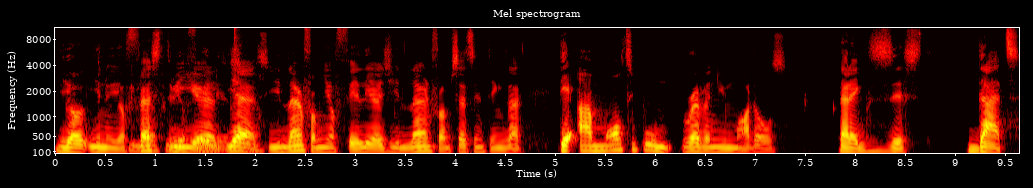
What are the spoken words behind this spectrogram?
your you know your learn first three your years. failures, Yes, you learn from your failures. You learn from certain things that there are multiple revenue models that exist that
